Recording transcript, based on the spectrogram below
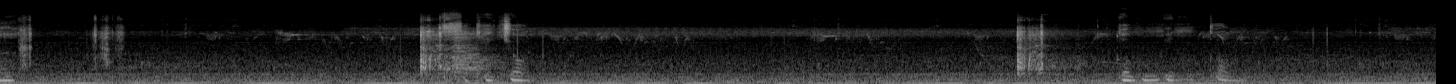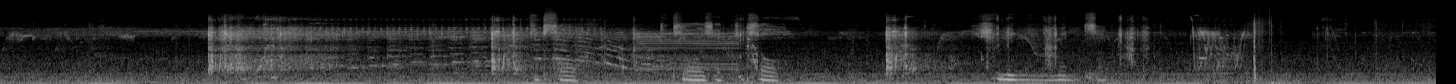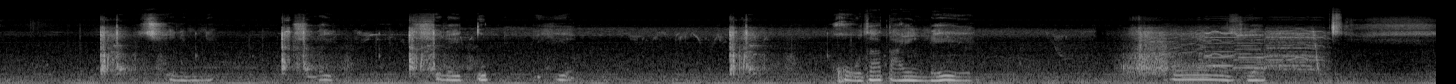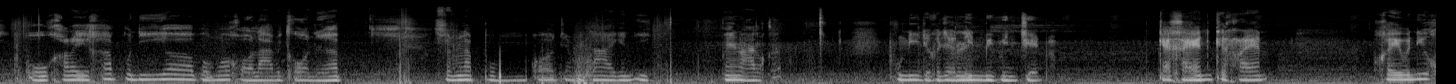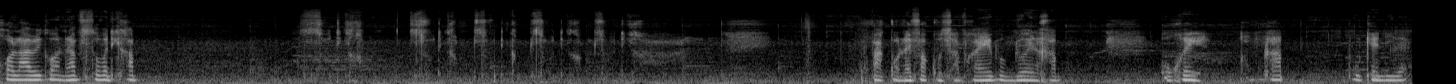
สเต็กจอดเดี๋ยวผมเป็นกล่องจิ๊กซอว์จิ๊กซอว์สัตว์จิ๊กซอว์ชิลิงเล่นสัตว์ ชื่ อะไรมึงเนี่ยชื่ออะไรชื่ออะไรตุ๊ดเฮียโหถ้าตายอย่างนี้โอ้เสียบโอเคครับวันนี้ก็ผมก็ขอลาไปก่อนนะครับสำหรับผมก็จะไม่ตายกันอีก ไม่นานหรอกครับพรุ่งนี้เดี๋ยวก็จะเล่นบิ๊กวินเจ็ดแบบแก้แค้นแก้แค้นโอเควันนี้ขอลาไปก่อนครับ สวัสดีครับ ฝากกดไลค์ฝากกดซับสไครต์ให้ผมด้วยนะครับ โอเค ขอบคุณครับ พูดแค่นี้แหละ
